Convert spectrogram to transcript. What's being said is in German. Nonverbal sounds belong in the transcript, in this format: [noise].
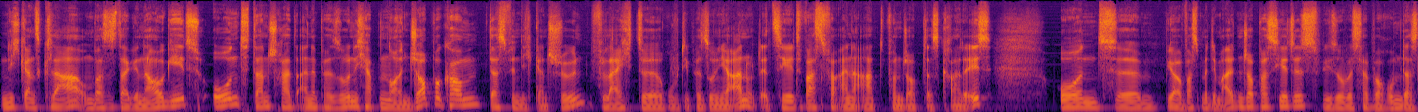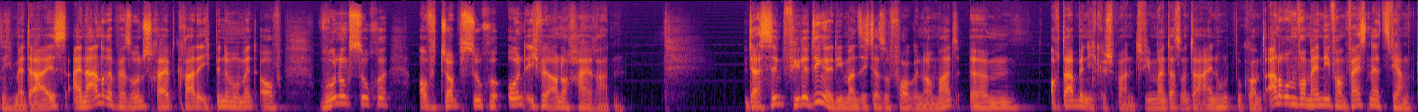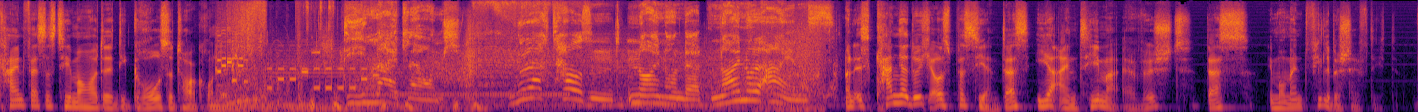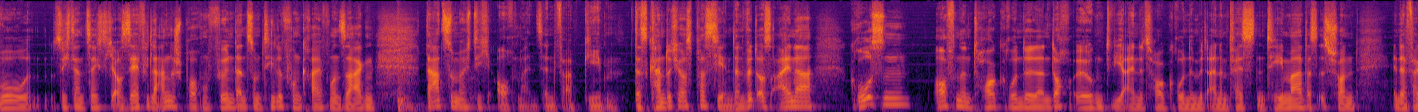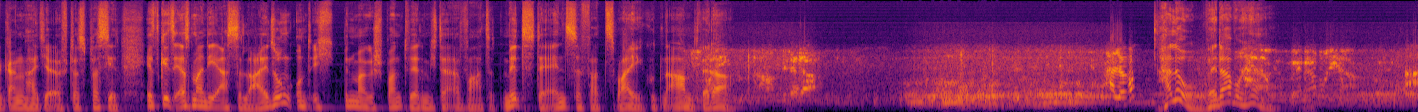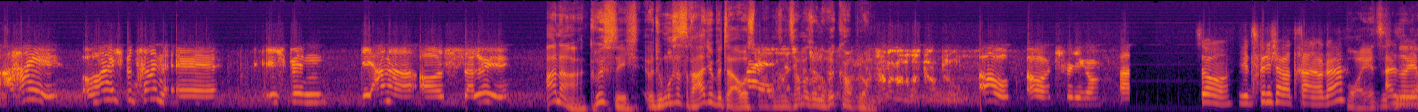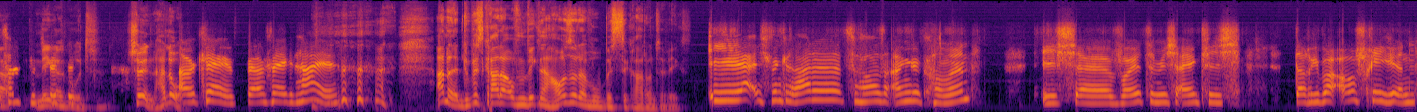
nicht ganz klar, um was es da genau geht. Und dann schreibt eine Person, ich habe einen neuen Job bekommen. Das finde ich ganz schön. Vielleicht äh, ruft die Person ja an und erzählt, was für eine Art von Job das gerade ist. Und äh, ja, was mit dem alten Job passiert ist, wieso, weshalb, warum das nicht mehr da ist. Eine andere Person schreibt gerade, ich bin im Moment auf Wohnungssuche, auf Jobsuche und ich will auch noch heiraten. Das sind viele Dinge, die man sich da so vorgenommen hat. Ähm, auch da bin ich gespannt, wie man das unter einen Hut bekommt. Anrufen vom Handy vom Festnetz. Wir haben kein festes Thema heute, die große Talkrunde. Die Night Lounge. 0890901. Und es kann ja durchaus passieren, dass ihr ein Thema erwischt, das im Moment viele beschäftigt wo sich dann tatsächlich auch sehr viele angesprochen fühlen, dann zum Telefon greifen und sagen, dazu möchte ich auch meinen Senf abgeben. Das kann durchaus passieren. Dann wird aus einer großen offenen Talkrunde dann doch irgendwie eine Talkrunde mit einem festen Thema. Das ist schon in der Vergangenheit ja öfters passiert. Jetzt geht es erstmal in die erste Leitung und ich bin mal gespannt, wer mich da erwartet. Mit der Endziffer 2. Guten Abend, wer da? Hallo? Hallo, wer da, woher? Hi, oh, ich bin dran. Äh, ich bin die Anna aus Salö. Anna, grüß dich. Du musst das Radio bitte ausmachen, Hi. sonst haben wir so eine Rückkopplung. Oh, oh, Entschuldigung. So, jetzt bin ich aber dran, oder? Boah, jetzt ist also, mega, jetzt mega gut. Schön, hallo. Okay, perfekt. Hi. [laughs] Anna, du bist gerade auf dem Weg nach Hause oder wo bist du gerade unterwegs? ja, ich bin gerade zu Hause angekommen. Ich äh, wollte mich eigentlich darüber aufregen,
